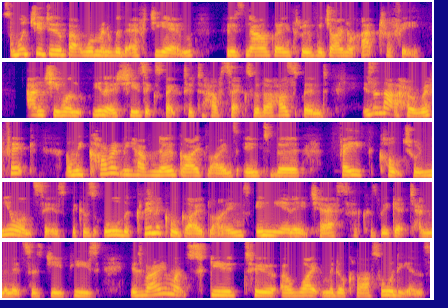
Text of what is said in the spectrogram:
So, what do you do about a woman with FGM who's now going through vaginal atrophy? And she want, you know, she's expected to have sex with her husband. Isn't that horrific? And we currently have no guidelines into the faith cultural nuances because all the clinical guidelines in the NHS, because we get 10 minutes as GPs, is very much skewed to a white middle class audience.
